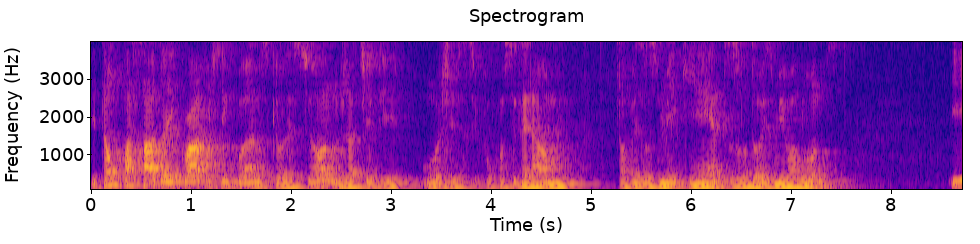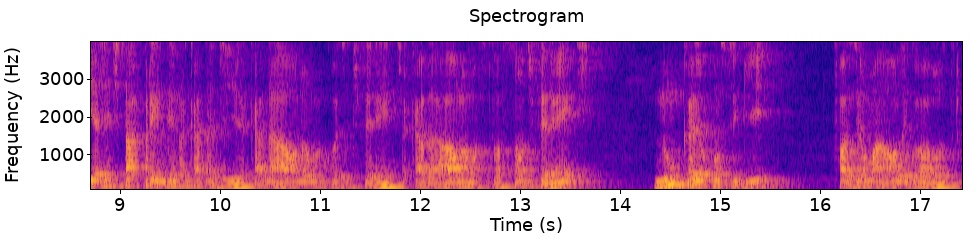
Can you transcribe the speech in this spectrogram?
Então, passado aí 4 ou 5 anos que eu leciono, já tive hoje, se for considerar, um, talvez uns 1.500 ou 2.000 alunos, e a gente está aprendendo a cada dia, cada aula é uma coisa diferente, a cada aula é uma situação diferente. Nunca eu consegui fazer uma aula igual a outra.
